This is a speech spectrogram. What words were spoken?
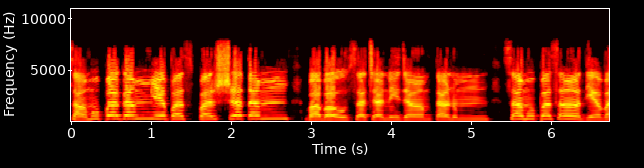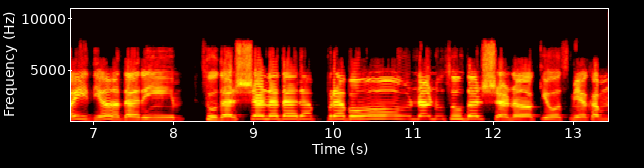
समुपगम्य पस्पर्शतम् बभौ स च निजां तनुम् समुपसाद्य वैद्याधरीम् सुदर्शनधर प्रभो ननु सुदर्शनाख्योऽस्म्यहम्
